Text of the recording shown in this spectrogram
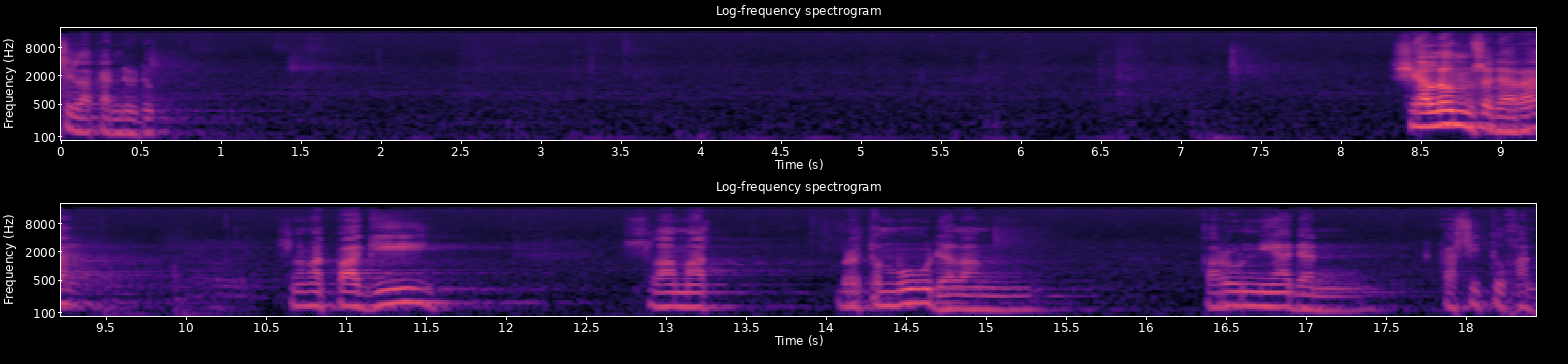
silakan duduk. Shalom saudara. Selamat pagi. Selamat bertemu dalam karunia dan kasih Tuhan.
